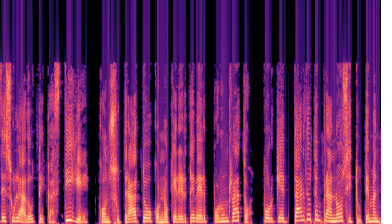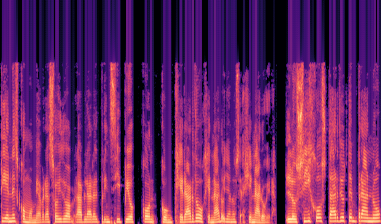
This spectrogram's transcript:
de su lado te castigue con su trato, con no quererte ver por un rato. Porque tarde o temprano, si tú te mantienes, como me habrás oído hablar al principio, con, con Gerardo o Genaro, ya no sé, Genaro era. Los hijos tarde o temprano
